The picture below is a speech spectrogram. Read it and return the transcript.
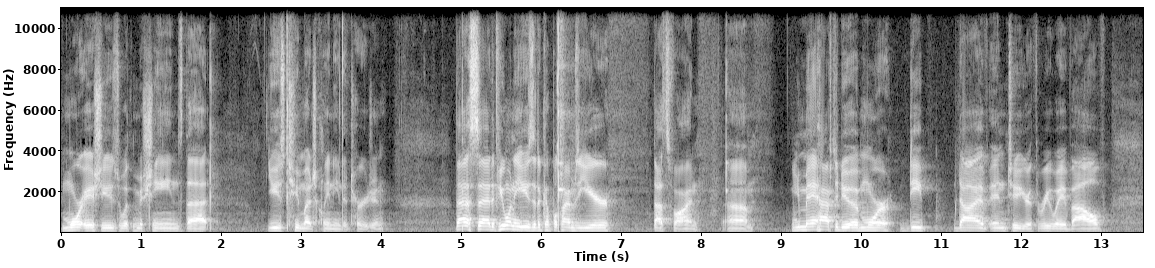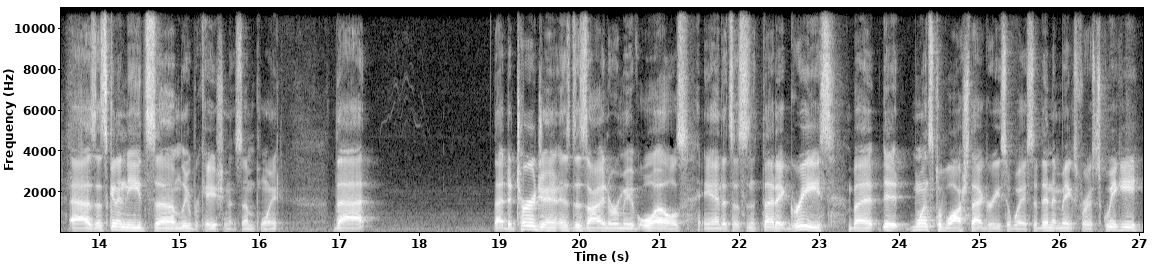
more issues with machines that use too much cleaning detergent. That said, if you want to use it a couple times a year, that's fine. Um, you may have to do a more deep dive into your three-way valve as it's going to need some lubrication at some point. That that detergent is designed to remove oils and it's a synthetic grease, but it wants to wash that grease away. So then it makes for a squeaky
